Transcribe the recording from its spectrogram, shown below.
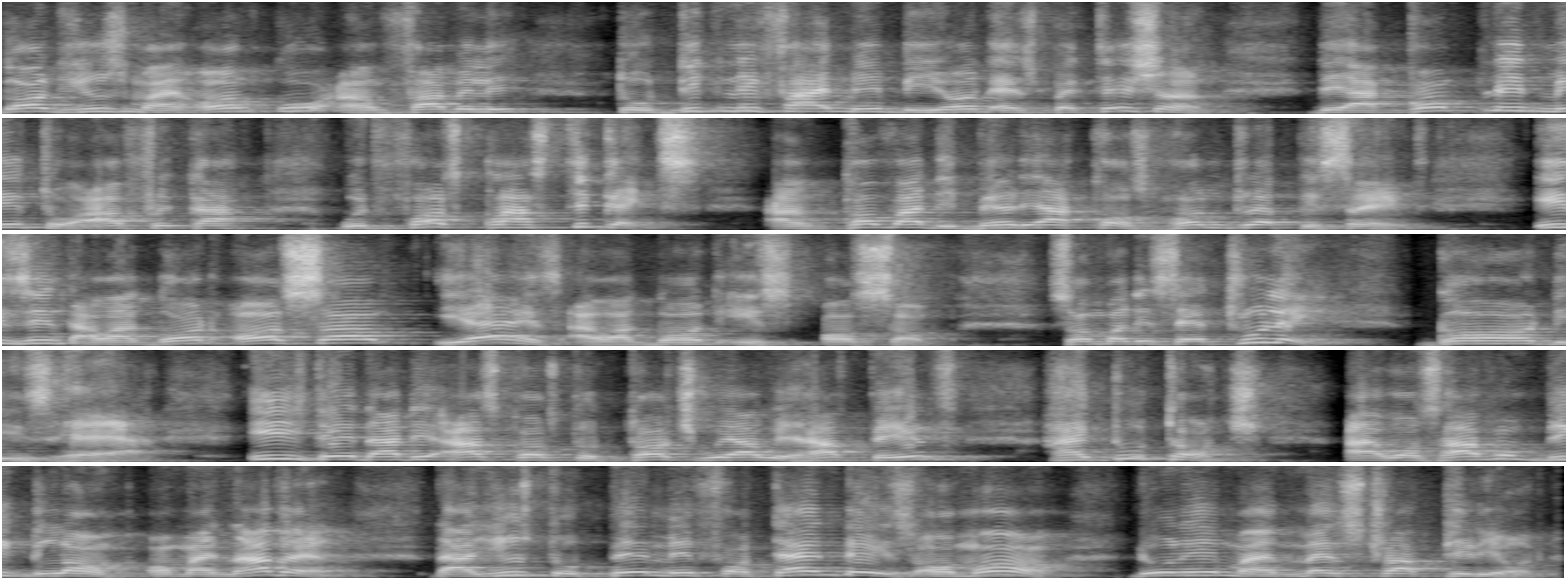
God used my uncle and family to dignify me beyond expectation. They accompanied me to Africa with first class tickets and covered the burial cost 100%. Isn't our God awesome? Yes, our God is awesome. Somebody said, Truly, God is here. Each day that He asks us to touch where we have pains, I do touch. I was having big lump on my navel that used to pain me for 10 days or more during my menstrual period.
